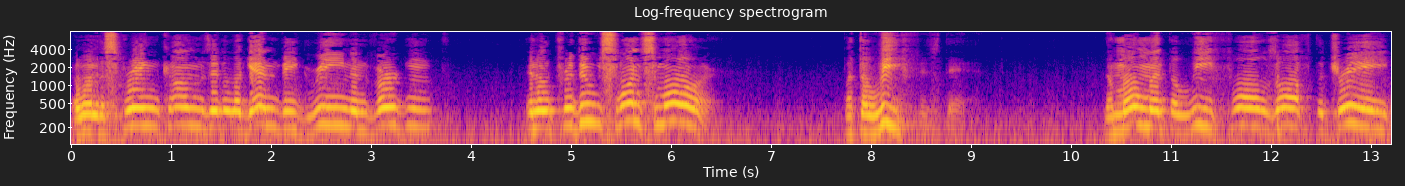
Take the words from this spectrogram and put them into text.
And when the spring comes, it'll again be green and verdant, and it'll produce once more. But the leaf is dead. The moment the leaf falls off the tree,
